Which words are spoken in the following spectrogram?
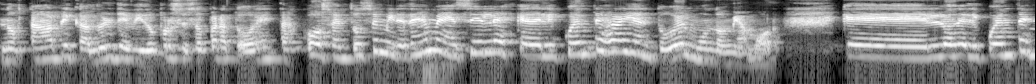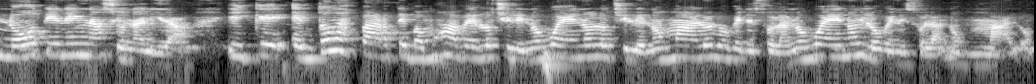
no están aplicando el debido proceso para todas estas cosas. Entonces, mire, déjenme decirles que delincuentes hay en todo el mundo, mi amor, que los delincuentes no tienen nacionalidad y que en todas partes vamos a ver los chilenos buenos, los chilenos malos, los venezolanos buenos y los venezolanos malos.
